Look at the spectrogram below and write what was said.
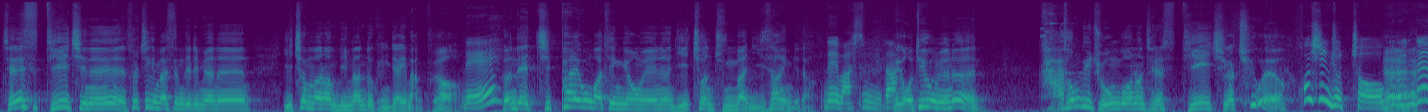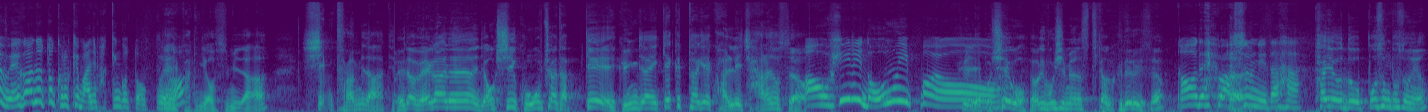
제네시스 DH는 솔직히 말씀드리면은 2천만 원 미만도 굉장히 많고요. 네. 그런데 G80 같은 경우에는 2천 중반 이상입니다. 네, 맞습니다. 그러니까 어떻게 보면은 가성비 좋은 거는 제네시스 DH가 최고예요. 훨씬 좋죠. 네. 그런데 외관은 또 그렇게 많이 바뀐 것도 없고요. 네, 바뀐 게 없습니다. 심플합니다. 일단 외관은 역시 고급차답게 굉장히 깨끗하게 관리 잘하셨어요. 아, 휠이 너무 이뻐요. 그게 예뻐, 최고. 여기 보시면 스티커가 그대로 있어요. 어, 네, 맞습니다. 타이어도 뽀송뽀송해요.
